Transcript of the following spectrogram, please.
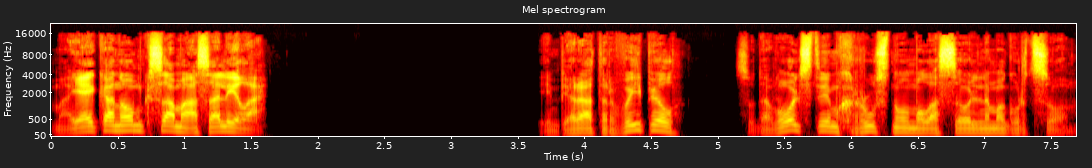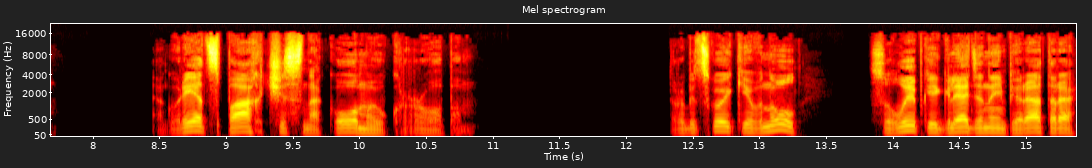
Моя экономка сама солила». Император выпил, с удовольствием хрустнул малосольным огурцом. Огурец пах чесноком и укропом. Трубецкой кивнул, с улыбкой глядя на императора,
